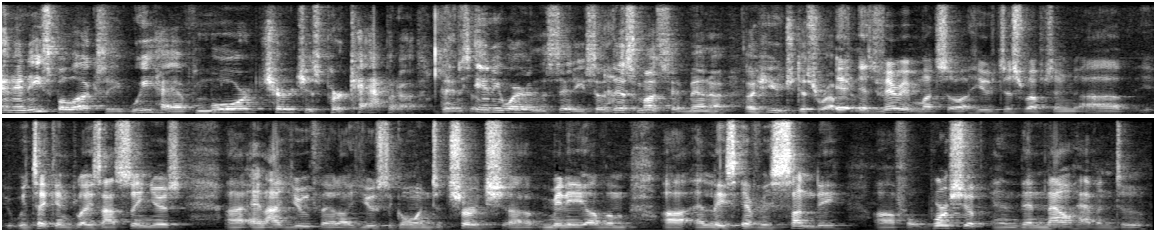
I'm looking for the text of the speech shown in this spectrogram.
And in East Biloxi, we have more churches per capita than Absolutely. anywhere in the city. So Absolutely. this must have been a, a huge disruption. It, it's very much so a huge disruption. Uh, we're taking place, our seniors uh, and our youth that are used to going to church, uh, many of them uh, at least every Sunday uh, for worship, and then now having to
